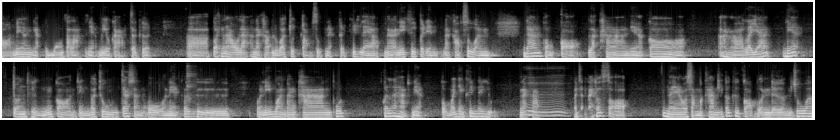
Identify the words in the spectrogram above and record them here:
ต่อเนื่องเนี่ยผมมองตลาดเนี่ยมีโอกาสจะเกิดบอทเอาแล้วนะครับหรือว่าจุดต่ำสุดเนี่ยเกิดขึ้นแล้วนะอันนี้คือประเด็นนะครับส่วนด้านของกรอบราคาเนี่ยก็อ่า ระยะเนี้ยจนถึงก่อนถึงประชุมแจ็คสันโฮเนี่ยก็คือวันนี้วันอังคารพุธพฤหัสเนี่ย ผมว่ายังขึ้นได้อยู่นะครับอืมมันจะไปทดสอบแนวสำคัญก็คือกรอบบนเดิมช่วง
